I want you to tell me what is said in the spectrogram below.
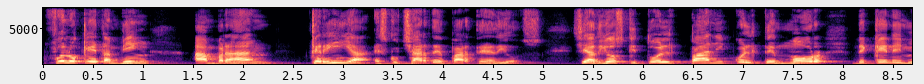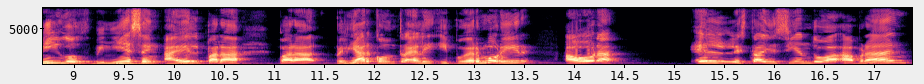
fue lo que también Abraham quería escuchar de parte de Dios. Si a Dios quitó el pánico, el temor de que enemigos viniesen a él para, para pelear contra él y poder morir, ahora él le está diciendo a Abraham,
